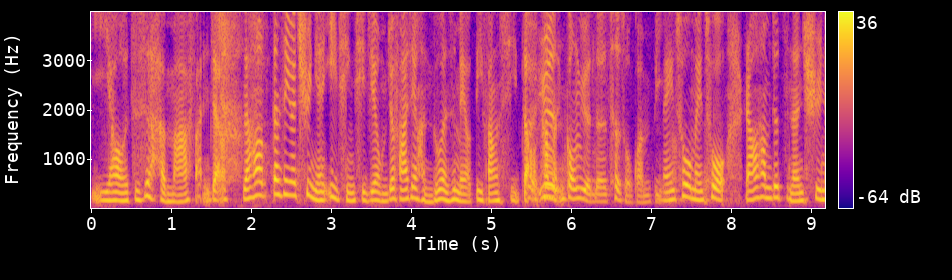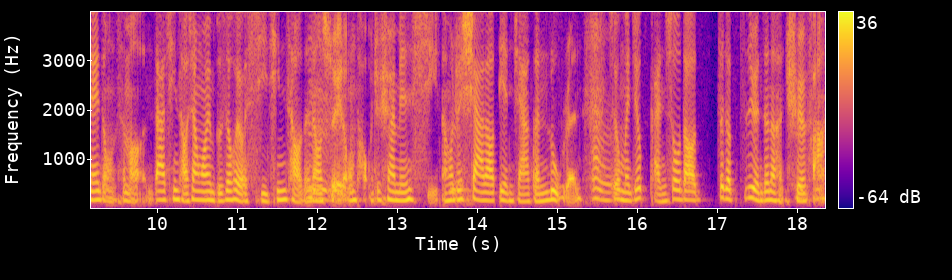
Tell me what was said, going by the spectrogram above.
有，只是很麻烦这样。然后，但是因为去年疫情期间，我们就发现很多人是没有地方洗澡，因为公园的厕所关闭。没错，没错。然后他们就只能去那种什么大清草巷外面，不是会有洗青草的那种水龙头，就去那边洗，然后就吓到店家跟路人。嗯，所以我们就感受到。这个资源真的很缺乏，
